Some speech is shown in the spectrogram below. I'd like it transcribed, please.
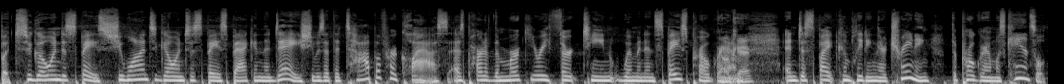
but to go into space, she wanted to go into space back in the day. She was at the top of her class as part of the Mercury 13 Women in Space program. Okay. And despite completing their training, the program was canceled.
